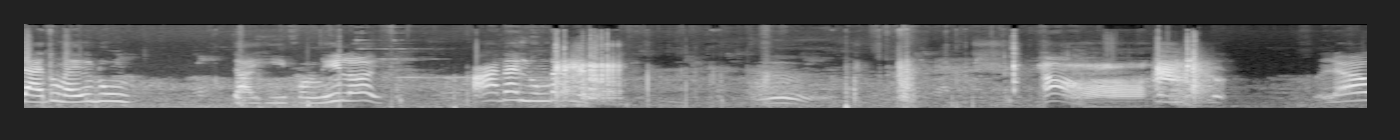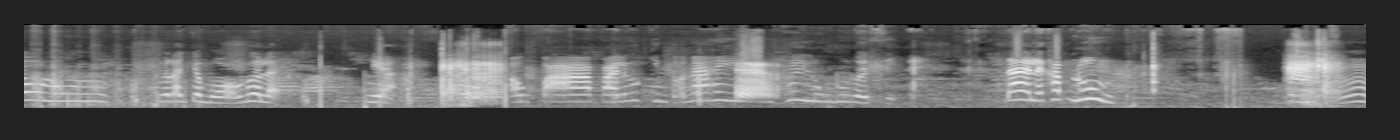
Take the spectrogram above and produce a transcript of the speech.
จ่ายตรงไหนลุงจ่ายหีบฝั่งนี้เลยอ่าได้ลุงได้เลยเอออ้าวแล้วลุงเวลาจะบอกด้วยแหละ เนี่ย เอาปลาไปแล้วก็กินต่อหน้าให้ให้ลุงดูหน่อยสิ ได้เลยครับลุงอืม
